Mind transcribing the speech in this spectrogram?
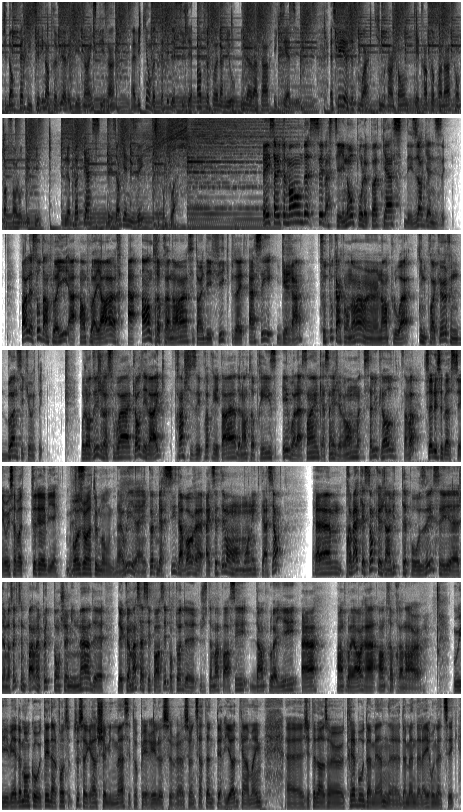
J'ai donc fait une série d'entrevues avec des gens inspirants avec qui on va traiter de sujets entrepreneuriaux, innovateurs et créatifs. Est-ce qu'il y a juste moi qui me rend compte qu'être entrepreneur comporte son lot de défis? Le podcast des organisés, c'est pour toi. Hey, salut tout le monde, Sébastien pour le podcast des organisés. Faire le saut d'employé à employeur à entrepreneur, c'est un défi qui peut être assez grand, surtout quand on a un emploi qui nous procure une bonne sécurité. Aujourd'hui, je reçois Claude Lévesque, franchisé propriétaire de l'entreprise Et voilà 5 à Saint-Jérôme. Salut Claude, ça va? Salut Sébastien, oui, ça va très bien. Bonjour à tout le monde. Ben oui, ben écoute, merci d'avoir euh, accepté mon, invitation. Euh, première question que j'ai envie de te poser, c'est euh, j'aimerais ça que tu me parles un peu de ton cheminement de de comment ça s'est passé pour toi de justement passer d'employé à employeur à entrepreneur. Oui, bien de mon côté, dans le fond, tout ce grand cheminement s'est opéré sur, euh, sur une certaine période quand même. Euh, J'étais dans un très beau domaine, euh, domaine de l'aéronautique,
